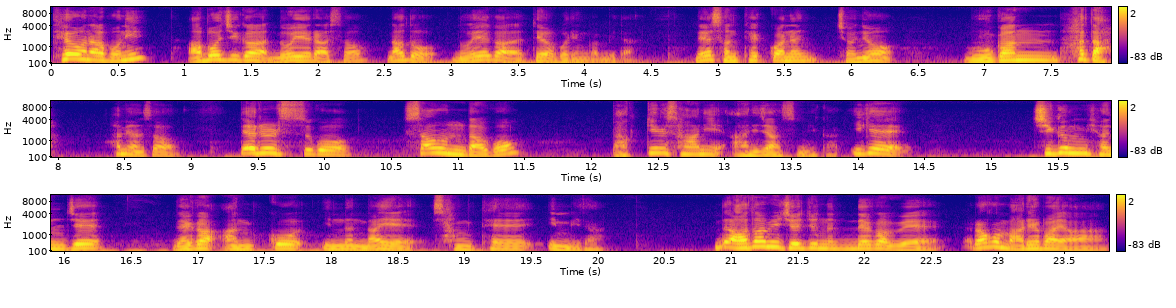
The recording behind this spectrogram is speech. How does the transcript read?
태어나 보니 아버지가 노예라서 나도 노예가 되어버린 겁니다. 내 선택과는 전혀 무관하다 하면서 때를 쓰고 싸운다고 바뀔 사안이 아니지 않습니까? 이게 지금 현재 내가 안고 있는 나의 상태입니다. 근데 아담이 죄짓는 내가 왜? 라고 말해봐야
